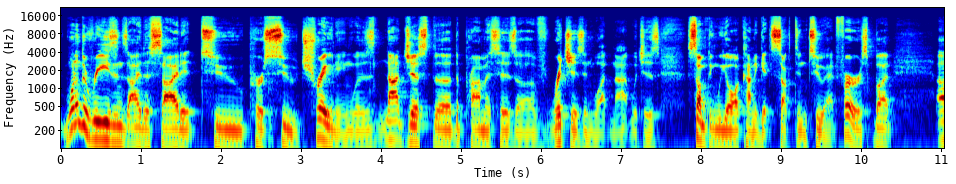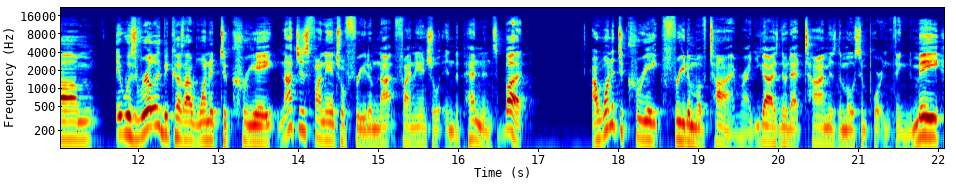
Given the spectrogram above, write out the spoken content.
One of the reasons I decided to pursue trading was not just the the promises of riches and whatnot, which is something we all kind of get sucked into at first, but um, it was really because I wanted to create not just financial freedom, not financial independence, but I wanted to create freedom of time, right? You guys know that time is the most important thing to me.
